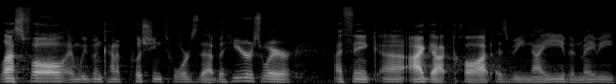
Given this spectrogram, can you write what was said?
last fall, and we've been kind of pushing towards that. But here's where I think uh, I got caught as being naive and maybe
